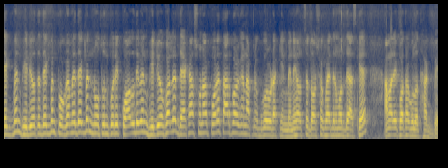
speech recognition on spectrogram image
দেখবেন ভিডিওতে দেখবেন প্রোগ্রামে দেখবেন নতুন করে কল দিবেন ভিডিও কলে দেখা শোনার পরে তারপর এখানে আপনি গরুটা কিনবেন। এই হচ্ছে দর্শক ভাইদের মধ্যে আজকে আমার এই কথাগুলো থাকবে।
